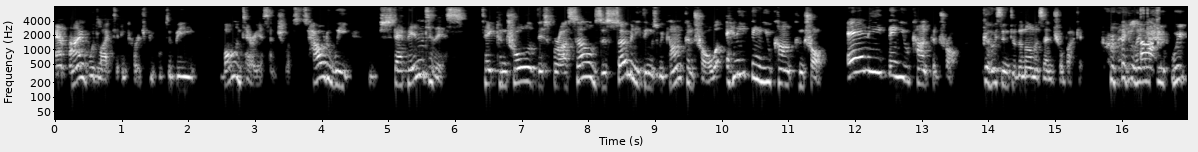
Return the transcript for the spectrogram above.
and I would like to encourage people to be voluntary essentialists. How do we step into this? Take control of this for ourselves. There's so many things we can't control. Well, anything you can't control, anything you can't control goes into the non essential bucket. Right? Like, uh, we,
